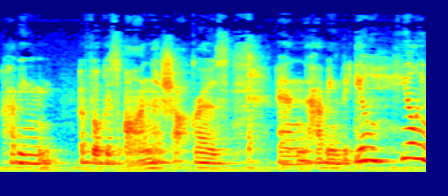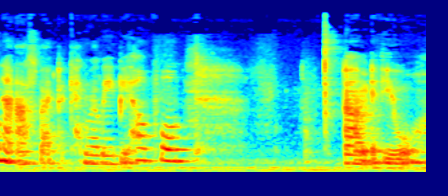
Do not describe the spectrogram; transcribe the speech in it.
having a focus on the chakras and having the healing aspect can really be helpful um, if you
